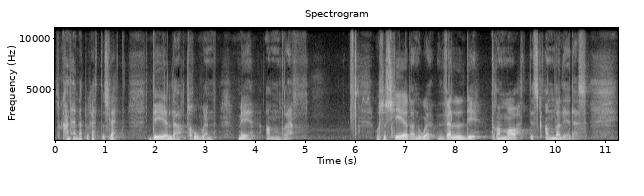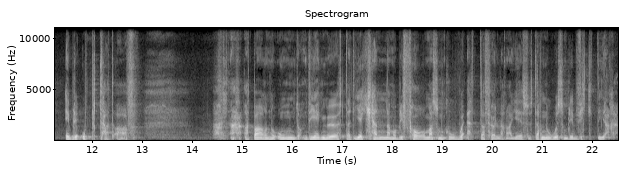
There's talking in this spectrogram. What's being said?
Så kan det hende at du rett og slett deler troen med andre. Og så skjer det noe veldig dramatisk annerledes. Jeg blir opptatt av at barn og ungdom, de jeg møter, de jeg kjenner, må bli forma som gode etterfølgere av Jesus. Det er noe som blir viktigere.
